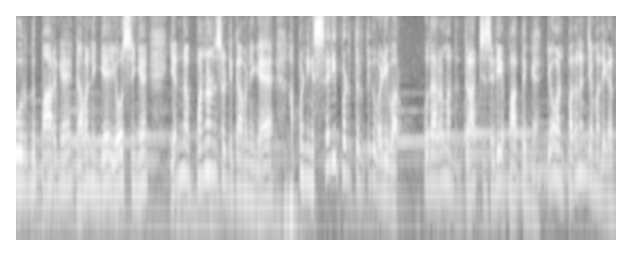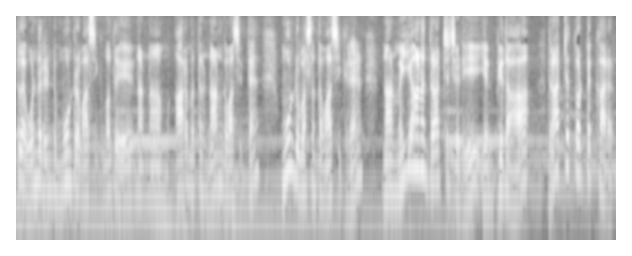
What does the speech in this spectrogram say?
ஊர்ந்து பாருங்கள் கவனிங்க யோசிங்க. என்ன பண்ணணும்னு சொல்லிட்டு கவனிங்க. அப்போ நீங்கள் சரிப்படுத்துறதுக்கு வழி வரும். உதாரணமாக அந்த திராட்சை செடியை பார்த்துங்க. யோவான் பதினஞ்சாம் அதிகாரத்தில் ஒன்று ரெண்டு மூன்று வாசிக்கும் போது நான் நான் ஆரம்பத்தில் நான்கு வாசித்தேன். மூன்று வசனத்தை வாசிக்கிறேன். நான் மெய்யான திராட்சை செடி என் பிதா திராட்சை தோட்டக்காரர்.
